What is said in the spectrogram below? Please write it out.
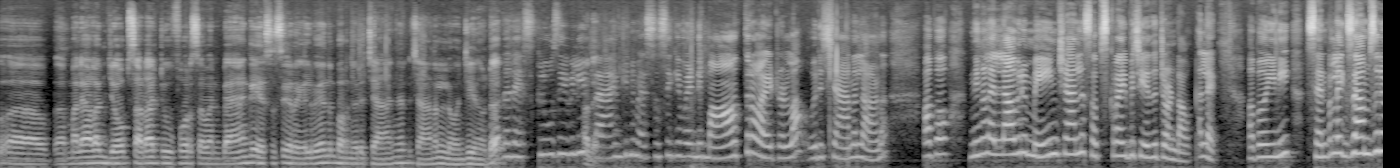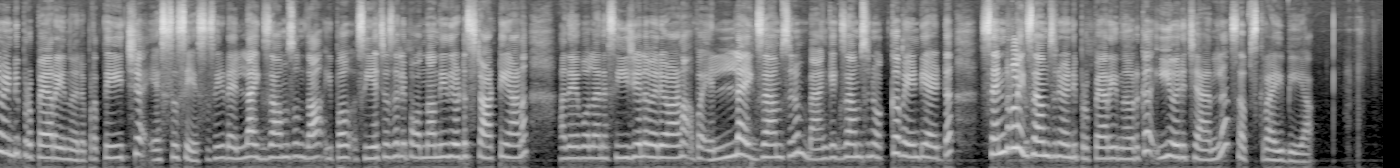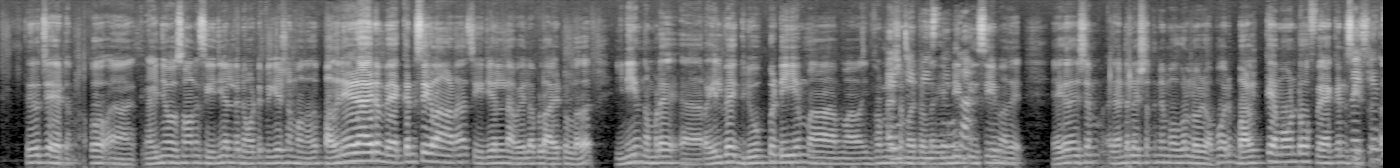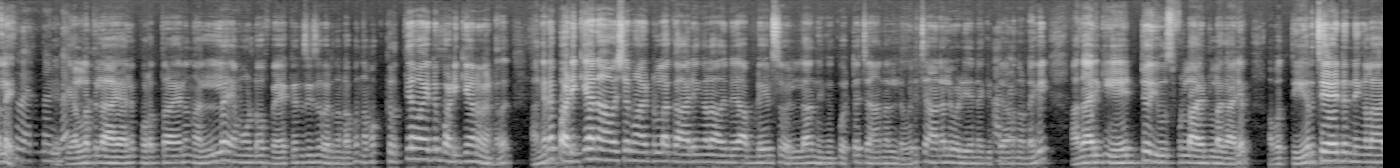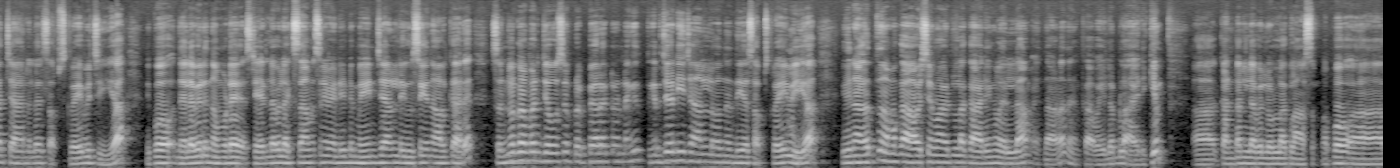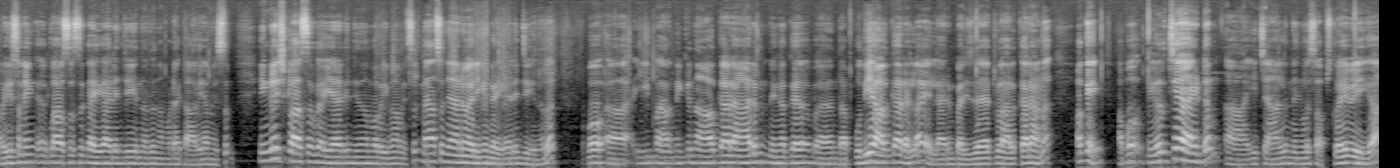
Malayalam job സഡ two four seven bank S S C railway എന്ന് പറഞ്ഞ ഒരു ചാനൽ ചാനൽ ലോഞ്ച് ചെയ്യുന്നുണ്ട് എക്സ്ക്ലൂസീവ്ലി ബാങ്കിനും എസ് എസ് സിക്കും വേണ്ടി മാത്രമായിട്ടുള്ള ഒരു ചാനലാണ് അപ്പോൾ നിങ്ങൾ എല്ലാവരും മെയിൻ ചാനൽ സബ്സ്ക്രൈബ് ചെയ്തിട്ടുണ്ടാവും അല്ലേ? അപ്പോൾ ഇനി സെൻട്രൽ എക്സാംസിന് വേണ്ടി പ്രിപ്പയർ ചെയ്യുന്നവർ പ്രത്യേകിച്ച് S S C S S സിയുടെ എല്ലാ എക്സാംസും ദാ ഇപ്പോൾ സി എച്ച് എസ് എൽ ഇപ്പോൾ ഒന്നാം തീയതി തൊട്ട് സ്റ്റാർട്ട് ചെയ്യാണ്. അതേപോലെ തന്നെ സി ജി എൽ വരുവാണ്. അപ്പോൾ എല്ലാ എക്സാംസിനും ബാങ്ക് എക്സാംസിനും ഒക്കെ വേണ്ടിയായിട്ട് സെൻട്രൽ എക്സാംസിന് വേണ്ടി പ്രിപ്പയർ ചെയ്യുന്നവർക്ക് ഈ ഒരു ചാനൽ സബ്സ്ക്രൈബ് ചെയ്യാം. തീർച്ചയായിട്ടും. അപ്പോൾ കഴിഞ്ഞ ദിവസമാണ് സി ജി എല്ലിന്റെ നോട്ടിഫിക്കേഷൻ വന്നത്. പതിനേഴായിരം വേക്കൻസികളാണ് സി ജി എല്ലിന് അവൈലബിൾ ആയിട്ടുള്ളത്. ഇനിയും നമ്മുടെ റെയിൽവേ ഗ്രൂപ്പ് ഡിയും ഇൻഫർമേഷൻ ആയിട്ടുള്ള എൻ ഡി പി സിയും അതെ ഏകദേശം രണ്ട് ലക്ഷത്തിന് മുകളിൽ ഒഴിവ് അപ്പോൾ ഒരു ബൾക്ക് എമൗണ്ട് ഓഫ് വേക്കൻസീസ് അല്ലെ? കേരളത്തിലായാലും പുറത്തായാലും നല്ല എമൗണ്ട് ഓഫ് വേക്കൻസീസ് വരുന്നുണ്ട്. അപ്പോൾ നമുക്ക് കൃത്യമായിട്ടും പഠിക്കുകയാണ് വേണ്ടത്. അങ്ങനെ പഠിക്കാൻ ആവശ്യമായിട്ടുള്ള കാര്യങ്ങൾ അതിന്റെ അപ്ഡേറ്റ്സും എല്ലാം നിങ്ങൾക്ക് ഒറ്റ ചാനലിൽ ഒരു ചാനൽ വഴി തന്നെ കിട്ടുകയാണെന്നുണ്ടെങ്കിൽ അതായിരിക്കും ഏറ്റവും യൂസ്ഫുൾ ആയിട്ടുള്ള കാര്യം. അപ്പോൾ തീർച്ചയായിട്ടും നിങ്ങൾ ആ ചാനൽ സബ്സ്ക്രൈബ് ചെയ്യുക. ഇപ്പോൾ നിലവിൽ നമ്മുടെ സ്റ്റേറ്റ് ലെവൽ എക്സാംസിന് വേണ്ടിയിട്ട് മെയിൻ ചാനൽ യൂസ് ചെയ്യുന്ന ആൾക്കാർ സെൻട്രൽ ഗവൺമെന്റ് ജോബ്സ് പ്രിപ്പയർ ആയിട്ടുണ്ടെങ്കിൽ തീർച്ചയായിട്ടും ഈ ചാനൽ വന്ന് എന്ത് ചെയ്യുക? സബ്സ്ക്രൈബ് ചെയ്യുക. ഇതിനകത്ത് നമുക്ക് ആവശ്യമായിട്ടുള്ള കാര്യങ്ങളെല്ലാം എന്താണ്? നിങ്ങൾക്ക് അവൈലബിൾ ആയിരിക്കും. കണ്ടന്റ് ലെവലിലുള്ള ക്ലാസ്സും അപ്പോൾ റീസണിങ് ക്ലാസ്സസ് കൈകാര്യം ചെയ്യുന്നത് നമ്മുടെ കാവ്യ മിസ്സും ഇംഗ്ലീഷ് ക്ലാസ് കൈകാര്യം ചെയ്യുന്നത് റീമ മിസ്സും മാത്സ് ഞാനും ആയിരിക്കും കൈകാര്യം ചെയ്യുന്നത്. അപ്പോൾ ഈ നിൽക്കുന്ന ആൾക്കാർ ആരും നിങ്ങൾക്ക് എന്താ പുതിയ ആൾക്കാരല്ല എല്ലാവരും പരിചയമായിട്ടുള്ള ആൾക്കാരാണ്. ഓക്കെ അപ്പോൾ തീർച്ചയായിട്ടും ഈ ചാനൽ നിങ്ങൾ സബ്സ്ക്രൈബ് ചെയ്യുക.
